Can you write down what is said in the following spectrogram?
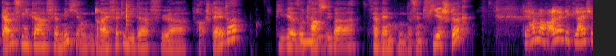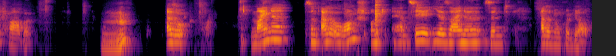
ganz Liter für mich und ein Dreiviertel Liter für Frau Stelter, die wir so Mhm. tagsüber verwenden. Das sind vier Stück. Die haben auch alle die gleiche Farbe. Mhm. Also meine sind alle orange und Herrn C. ihr seine sind alle dunkelblau.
